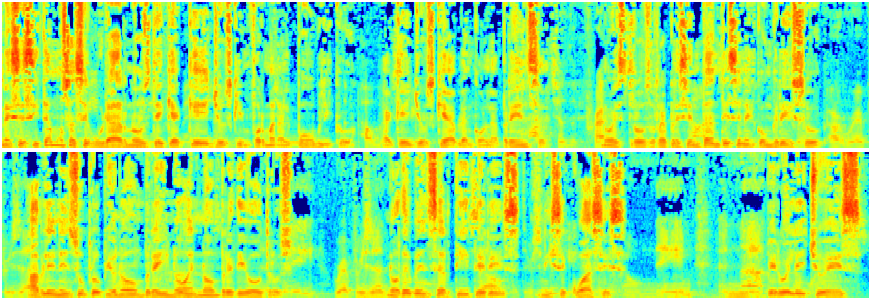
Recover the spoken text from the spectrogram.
Necesitamos asegurarnos de que aquellos que informan al público, aquellos que hablan con la prensa, nuestros representantes en el Congreso, hablen en su propio nombre y no en nombre de otros. No deben ser títeres ni secuaces. Pero el hecho es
